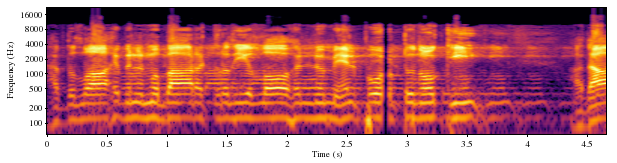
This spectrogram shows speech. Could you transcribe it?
അബ്ദുല്ലാഹിബിൻ മുബാറക് മേൽപോട്ട് നോക്കി അതാ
